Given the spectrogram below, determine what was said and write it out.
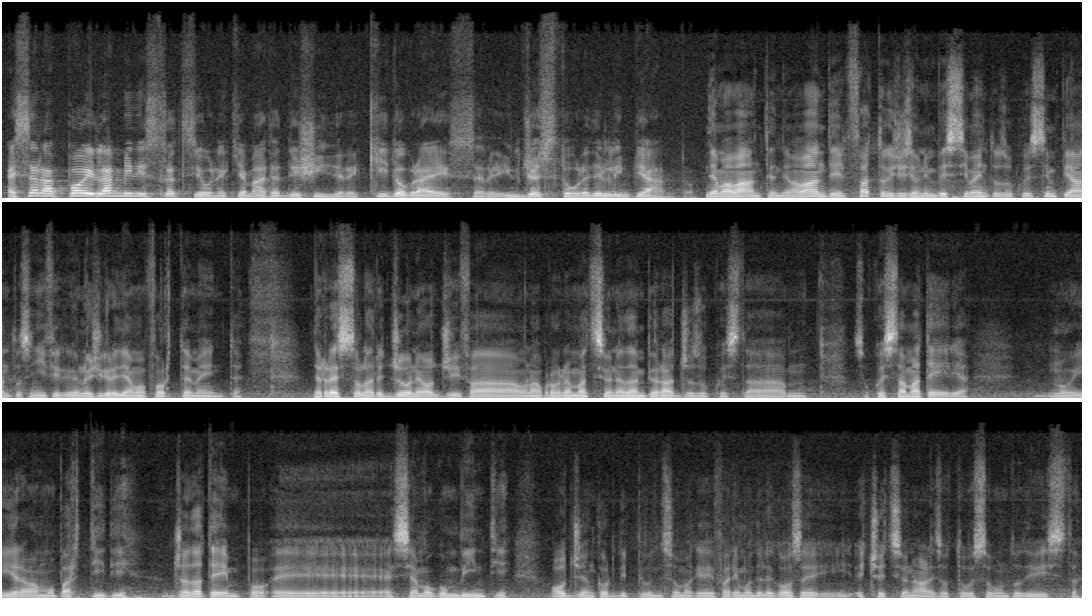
E sarà poi l'amministrazione chiamata a decidere chi dovrà essere il gestore dell'impianto. Andiamo avanti, andiamo avanti il fatto che ci sia un investimento su questo impianto significa che noi ci crediamo fortemente. Del resto la Regione oggi fa una programmazione ad ampio raggio su questa, su questa materia noi eravamo partiti già da tempo e siamo convinti oggi ancora di più insomma, che faremo delle cose eccezionali sotto questo punto di vista.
